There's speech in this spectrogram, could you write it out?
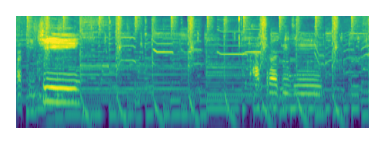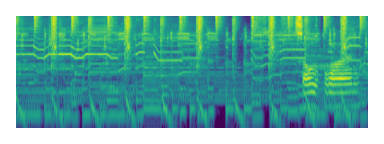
RPG, action RPG, Soulsborne.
